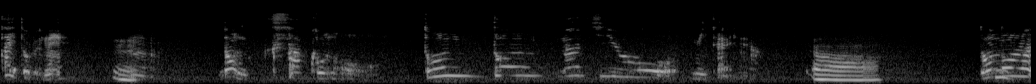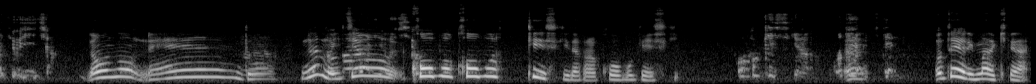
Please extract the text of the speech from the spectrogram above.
タイトルね。ううん。ん。ドン草子の、ドンドンラジオみたいな。ああドンドンラジオいいじゃん。どんどんねどん。でも一応公募公募形式だから公募形式。応募景色なの？お便り来てんのお便りまだ来てない。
